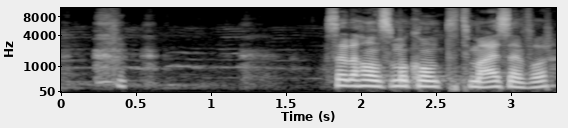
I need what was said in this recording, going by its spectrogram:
så er det han som har kommet til meg istedenfor.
